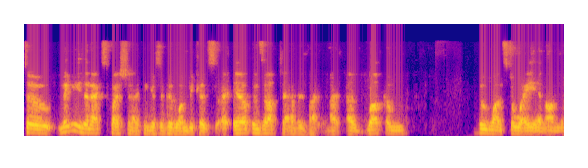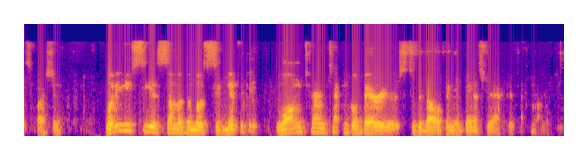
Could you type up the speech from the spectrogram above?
So maybe the next question I think is a good one because it opens it up to everybody. I, I welcome who wants to weigh in on this question. What do you see as some of the most significant long-term technical barriers to developing advanced reactor technologies? Is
